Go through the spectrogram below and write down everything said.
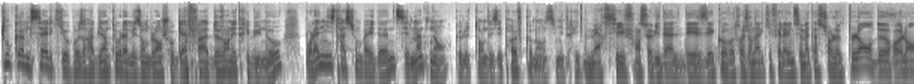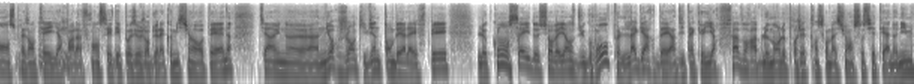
tout comme celle qui opposera bientôt la Maison-Blanche au GAFA devant les tribunaux. Pour l'administration Biden, c'est maintenant que le temps des épreuves commence, Dimitri. Merci François Vidal des Échos, votre journal qui fait la une ce matin sur le de relance présenté hier par la France et déposé aujourd'hui à la Commission européenne. Tiens, un urgent qui vient de tomber à l'AFP. Le conseil de surveillance du groupe Lagardère dit accueillir favorablement le projet de transformation en société anonyme,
